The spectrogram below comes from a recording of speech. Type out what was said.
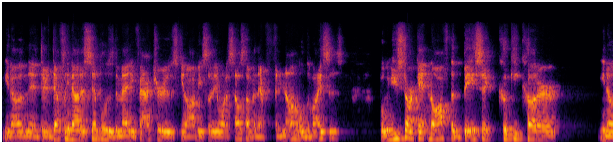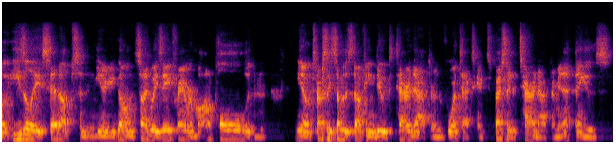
You know, and they're, they're definitely not as simple as the manufacturers. You know, obviously they want to sell stuff, and they're phenomenal devices. But when you start getting off the basic cookie cutter, you know, easily setups, and you know, you're going sideways A-frame or monopole, and you know, especially some of the stuff you can do with the TerrAdaptor and the Vortex, especially the TerrAdaptor. I mean, that thing is,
